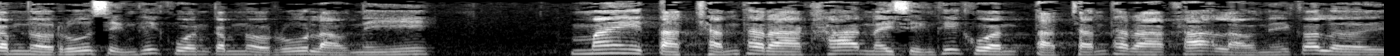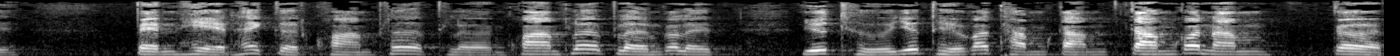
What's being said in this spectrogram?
กำหนดรู้สิ่งที่ควรกำหนดรู้เหล่านี้ ไม่ตัดฉันทราคะในสิ่งที่ควรตัดฉันทราคะเหล่านี้ก็เลย เป็นเหตุให้เกิดความเพลิดเพลิน ความเพลิดเพลินก็เลยยึดถือ ยึดถือก็ทำกรรม กรรมก็นำเกิด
